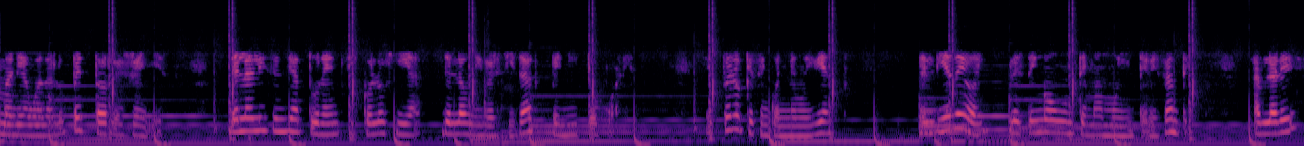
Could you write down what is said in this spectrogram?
María Guadalupe Torres Reyes, de la licenciatura en Psicología de la Universidad Benito Juárez. Espero que se encuentren muy bien. El día de hoy les tengo un tema muy interesante. Hablaré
